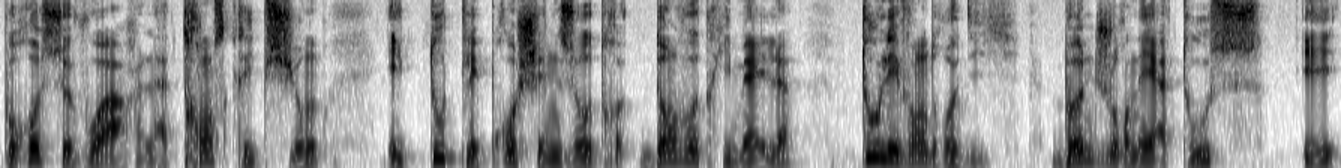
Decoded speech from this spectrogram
pour recevoir la transcription et toutes les prochaines autres dans votre email tous les vendredis. Bonne journée à tous et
